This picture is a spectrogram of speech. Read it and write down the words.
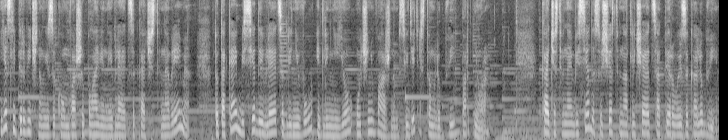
если первичным языком вашей половины является качественное время, то такая беседа является для него и для нее очень важным свидетельством любви партнера. Качественная беседа существенно отличается от первого языка любви.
